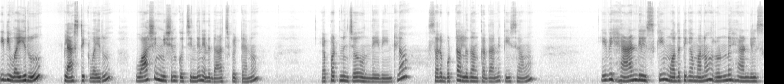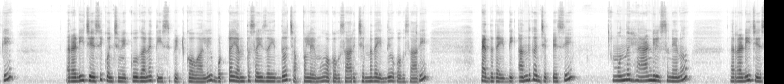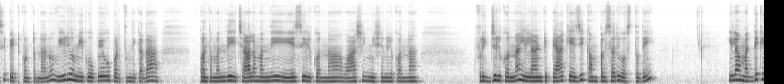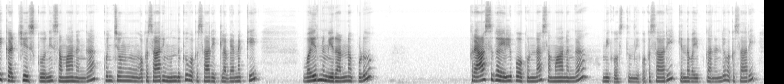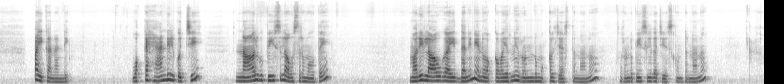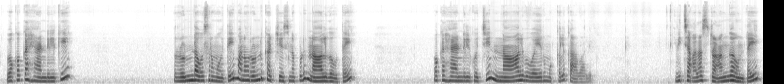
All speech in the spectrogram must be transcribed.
ఇది wire plastic wire. Washing మిషన్కి వచ్చింది నేను దాచిపెట్టాను. ఎప్పటి నుంచో ఉంది ఇది ఇంట్లో. సరే బుట్ట అల్లుదాం కదా అని తీసాము. ఇవి హ్యాండిల్స్కి మొదటిగా మనం రెండు హ్యాండిల్స్కి రెడీ చేసి కొంచెం ఎక్కువగానే తీసి పెట్టుకోవాలి. బుట్ట ఎంత సైజ్ అయిద్దో చెప్పలేము. ఒక్కొక్కసారి చిన్నదైద్ది ఒక్కొక్కసారి పెద్దదైద్ది. అందుకని చెప్పేసి ముందు హ్యాండిల్స్ నేను రెడీ చేసి పెట్టుకుంటున్నాను. వీడియో మీకు ఉపయోగపడుతుంది కదా. కొంతమంది చాలామంది ఏసీలు కొన్నా వాషింగ్ మిషన్లు కొన్నా ఫ్రిడ్జ్లు కొన్నా ఇలాంటి ప్యాకేజీ కంపల్సరీ వస్తుంది. ఇలా మధ్యకి కట్ చేసుకొని సమానంగా కొంచెం ఒకసారి ముందుకు ఒకసారి ఇట్లా వెనక్కి వైర్ను మీరు అన్నప్పుడు క్రాస్గా వెళ్ళిపోకుండా సమానంగా మీకు వస్తుంది ఒకసారి కింద వైపు కానండి ఒకసారి పై కానండి. ఒక్క హ్యాండిల్కి వచ్చి నాలుగు పీసులు అవసరం అవుతాయి మరీ లావుగా అయిద్దని నేను ఒక్క వైర్ని రెండు ముక్కలు చేస్తున్నాను. రెండు పీసులుగా చేసుకుంటున్నాను. ఒక్కొక్క హ్యాండిల్కి రెండు అవసరం అవుతాయి మనం రెండు కట్ చేసినప్పుడు నాలుగు అవుతాయి ఒక హ్యాండిల్కి వచ్చి నాలుగు వైరు ముక్కలు కావాలి. ఇవి చాలా స్ట్రాంగ్గా ఉంటాయి.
